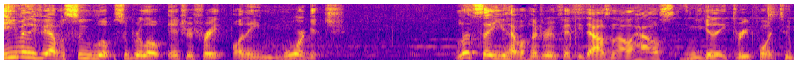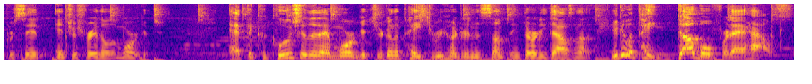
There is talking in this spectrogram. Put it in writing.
Even if you have a super low interest rate on a mortgage. Let's say you have a $150,000 house and you get a 3.2% interest rate on the mortgage. At the conclusion of that mortgage, you're going to pay 300 and something $30,000. You're going to pay double for that house.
